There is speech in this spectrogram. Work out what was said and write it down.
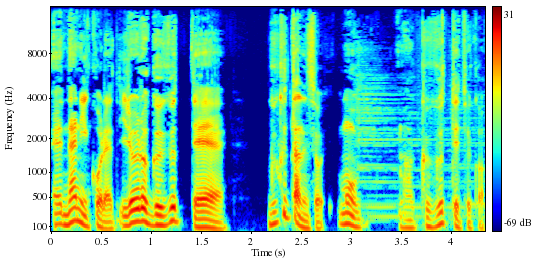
え、何これ？いろいろググって、ググったんですよ。もう、まあ、ググってっていうか、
